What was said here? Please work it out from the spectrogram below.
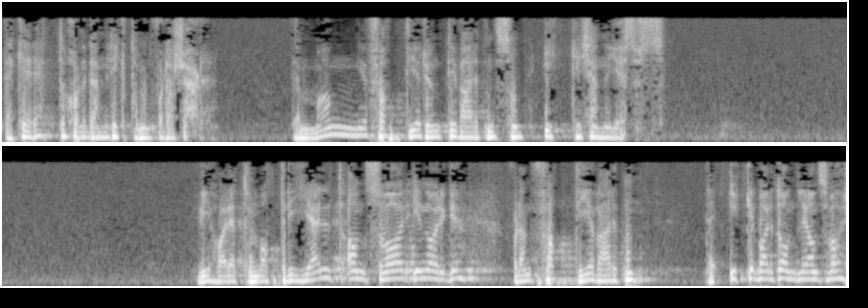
Det er ikke rett å holde den rikdommen for deg sjøl. Det er mange fattige rundt i verden som ikke kjenner Jesus. Vi har et materielt ansvar i Norge for den fattige verden. Det er ikke bare et åndelig ansvar.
